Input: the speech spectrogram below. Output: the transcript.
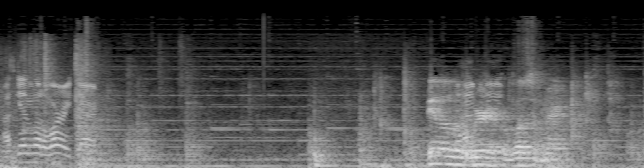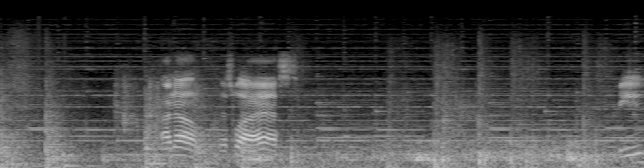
I was getting a little worried there. Be a little weird if it wasn't me. I know. That's why I asked. Are you?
